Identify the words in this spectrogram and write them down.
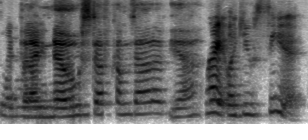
Like that I know stuff comes out of. Yeah. Right, like you see it.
